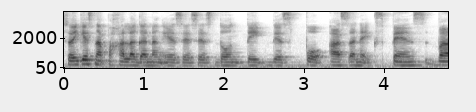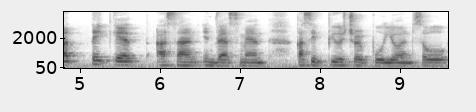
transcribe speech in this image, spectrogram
So in case napakalaga ng SSS, don't take this po as an expense but take it as an investment kasi future po yun. So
